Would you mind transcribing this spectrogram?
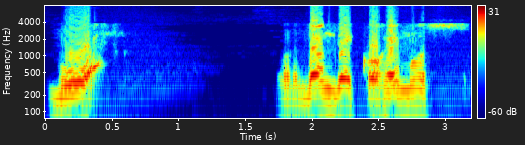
Bueno, ¿por dónde cogemos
